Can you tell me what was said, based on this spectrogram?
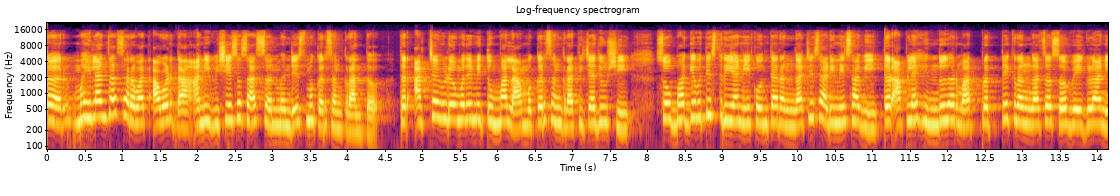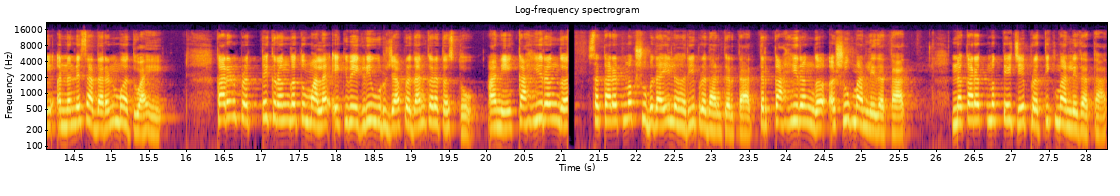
तर महिलांचा सर्वात आवडता आणि विशेष असा सण म्हणजेच मकर संक्रांत. तर आजच्या व्हिडिओमध्ये मी तुम्हाला मकर संक्रांतीच्या दिवशी सौभाग्यवती स्त्रियांनी कोणत्या रंगाची साडी नेसावी तर आपल्या हिंदू धर्मात प्रत्येक रंगाचं असं वेगळं आणि अनन्यसाधारण महत्त्व आहे. कारण प्रत्येक रंग तुम्हाला एक वेगळी ऊर्जा प्रदान करत असतो आणि काही रंग सकारात्मक शुभदायी लहरी प्रदान करतात तर काही रंग अशुभ मानले जातात. नकारात्मकतेचे प्रतीक मानले जातात.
